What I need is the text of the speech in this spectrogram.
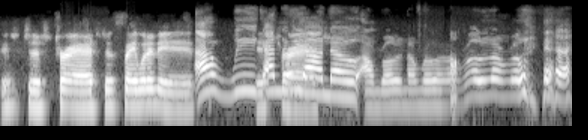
It's just trash. Just say what it is. I'm weak. It's I know y'all know. I'm rolling. I'm rolling. I'm rolling. I'm rolling.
